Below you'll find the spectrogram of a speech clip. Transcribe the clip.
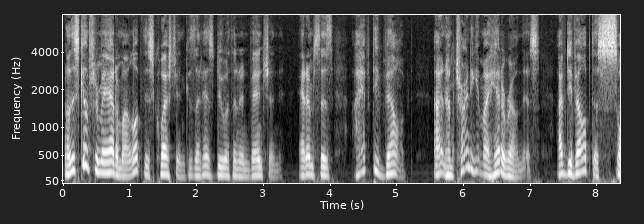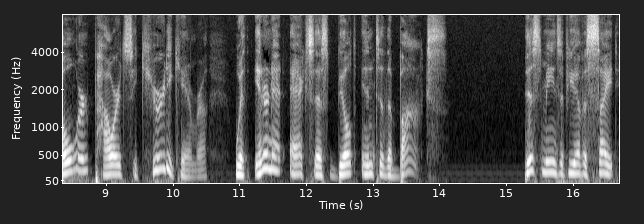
Now, this comes from Adam. I love this question because it has to do with an invention. Adam says, I have developed, and I'm trying to get my head around this. I've developed a solar powered security camera with internet access built into the box. This means if you have a site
